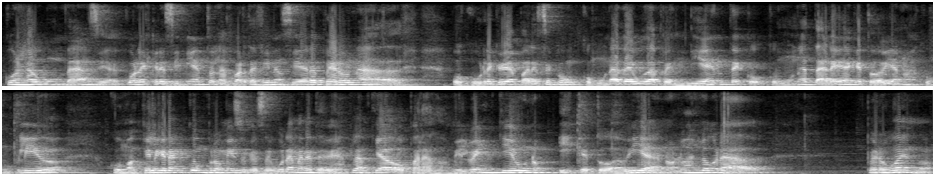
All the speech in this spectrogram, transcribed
con la abundancia, con el crecimiento en la parte financiera, pero nada, ocurre que hoy aparece como, una deuda pendiente, como una tarea que todavía no has cumplido, como aquel gran compromiso que seguramente te habías planteado para 2021 y que todavía no lo has logrado. Pero bueno,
